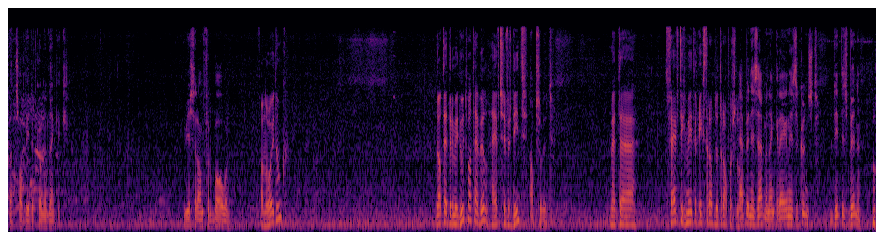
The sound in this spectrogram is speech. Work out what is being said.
Dat zou beter kunnen, denk ik. Wie is er aan het verbouwen? Van Hooijdonk. dat hij ermee doet wat hij wil. Hij heeft ze verdiend. Absoluut. Met eh, 50 meter extra op de trappersloop. Hebben is hebben en krijgen is de kunst. Dit is binnen.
